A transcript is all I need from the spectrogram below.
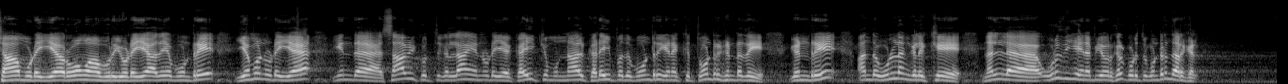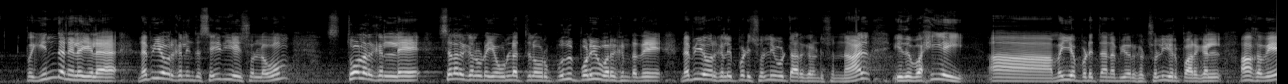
ஷாமுடைய ரோமாபுரியுடைய அதே போன்றே யமனுடைய இந்த சாவி கொத்துக்கள்லாம் என்னுடைய கைக்கு முன்னால் கிடைப்பது போன்று எனக்கு தோன்றுகின்றது என்று அந்த உள்ளங்களுக்கு நல்ல உறுதியை நபி அவர்கள் கொடுத்து கொண்டிருந்தார்கள். இப்போ இந்த நிலையில் நபி அவர்கள் இந்த செய்தியை சொல்லவும் தோழர்களிலே சிலர்களுடைய உள்ளத்தில் ஒரு புது பொலிவு வருகின்றது. நபி அவர்கள் இப்படி சொல்லிவிட்டார்கள் என்று சொன்னால் இது வகையை மையப்படுத்த நபி அவர்கள் சொல்லியிருப்பார்கள். ஆகவே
